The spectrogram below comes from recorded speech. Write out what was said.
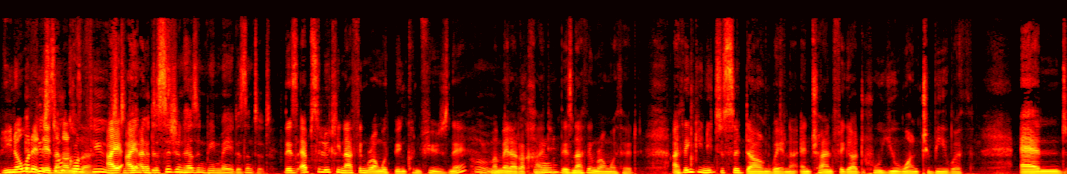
You know what if it you're is, still Anonza? confused I, I then a decision hasn't been made isn't it There's absolutely nothing wrong with being confused, ne? Hmm. Mamela Rakhadi. Hmm. There's nothing wrong with it. I think you need to sit down, Wena, and try and figure out who you want to be with. And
